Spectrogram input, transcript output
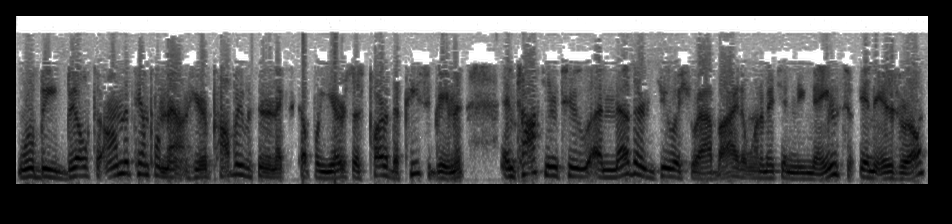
will be built on the Temple Mount here, probably within the next couple of years as part of the peace agreement. And talking to another Jewish rabbi, I don't want to mention any names, in Israel,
